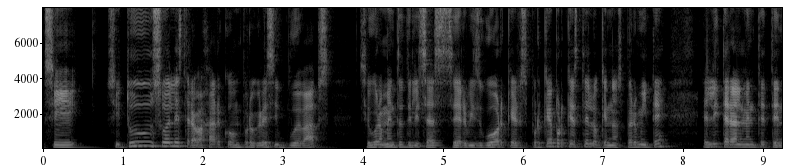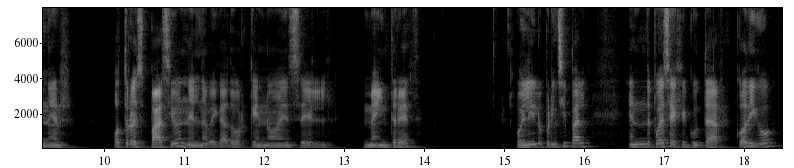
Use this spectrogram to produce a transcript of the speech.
Si, si tú sueles trabajar con Progressive Web Apps, seguramente utilizas Service Workers. ¿Por qué? Porque este lo que nos permite es literalmente tener otro espacio en el navegador que no es el main thread o el hilo principal en donde puedes ejecutar código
